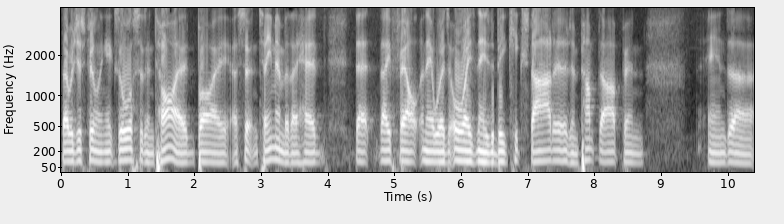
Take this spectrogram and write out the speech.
they were just feeling exhausted and tired by a certain team member they had that they felt, in their words, always needed to be kick started and pumped up and and uh,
